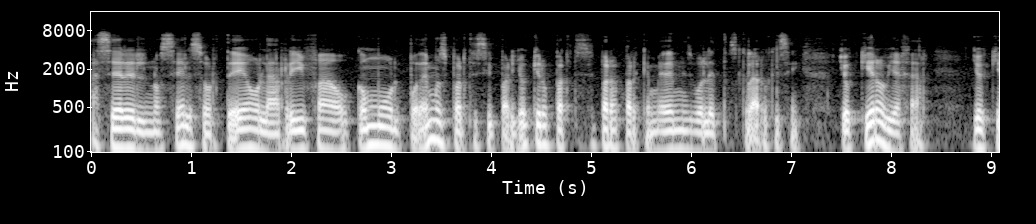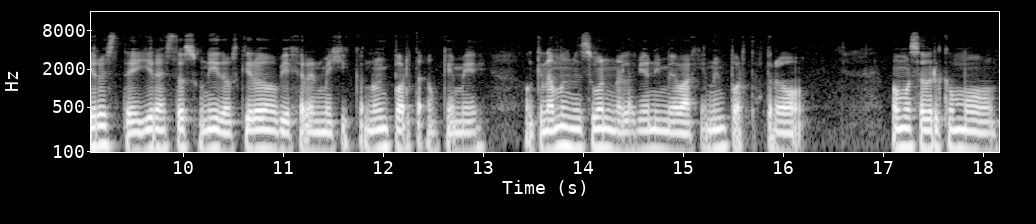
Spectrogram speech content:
hacer el, no sé, el sorteo, la rifa o cómo podemos participar. Yo quiero participar para que me den mis boletos, claro que sí. Yo quiero viajar, yo quiero este, ir a Estados Unidos, quiero viajar en México, no importa, aunque me, aunque nada más me suban al avión y me baje, no importa, pero Vamos a ver cómo,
